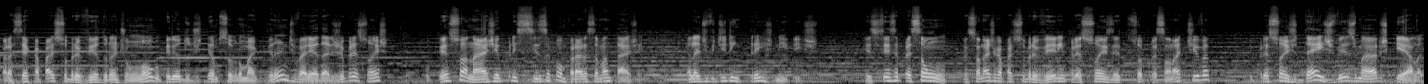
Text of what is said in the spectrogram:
para ser capaz de sobreviver durante um longo período de tempo sobre uma grande variedade de pressões, o personagem precisa comprar essa vantagem. Ela é dividida em três níveis. Resistência à pressão 1. O personagem é capaz de sobreviver em pressões entre sua pressão nativa e pressões 10 vezes maiores que ela.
